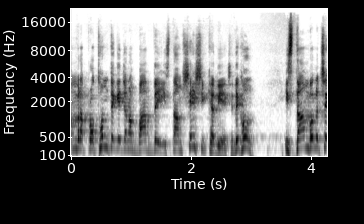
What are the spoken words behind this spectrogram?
আমরা প্রথম থেকে যেন বাদ দেই, ইসলাম সেই শিক্ষা দিয়েছে। দেখুন, ইসলাম বলেছে,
